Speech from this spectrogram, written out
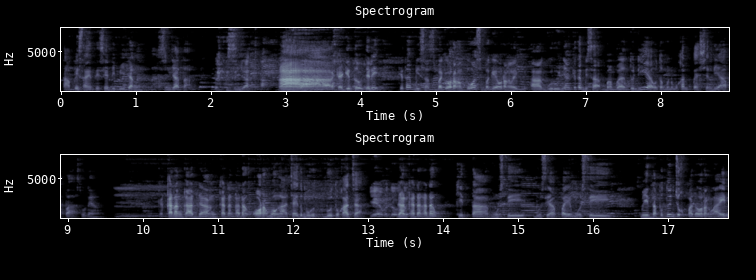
tapi saintisnya di bidang senjata Senjata. ah kayak gitu jadi kita bisa sebagai orang tua sebagai orang uh, gurunya kita bisa membantu dia untuk menemukan passion dia apa sebenarnya Hmm. kadang-kadang kadang-kadang orang mau ngaca itu butuh kaca Iya betul. dan kadang-kadang kita mesti mesti apa ya mesti minta petunjuk pada orang lain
